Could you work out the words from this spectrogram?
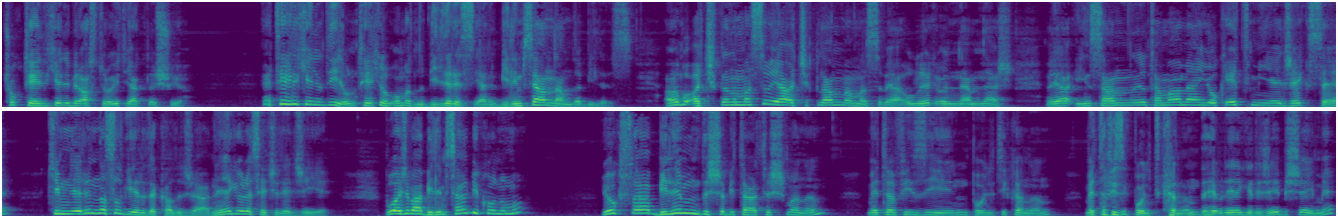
Çok tehlikeli bir asteroid yaklaşıyor. Ya tehlikeli değil, onun tehlikeli olmadığını biliriz. Yani bilimsel anlamda biliriz. Ama bu açıklanması veya açıklanmaması veya olacak önlemler veya insanlığı tamamen yok etmeyecekse kimlerin nasıl geride kalacağı, neye göre seçileceği. Bu acaba bilimsel bir konu mu? Yoksa bilim dışı bir tartışmanın, metafiziğin, politikanın, metafizik politikanın devreye gireceği bir şey mi?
